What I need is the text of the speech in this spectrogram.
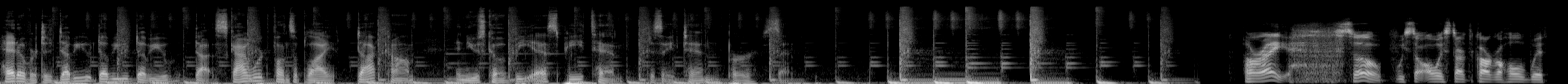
Head over to www.skywardfunsupply.com and use code BSP10 to save 10%. All right. So we start, always start the cargo hold with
